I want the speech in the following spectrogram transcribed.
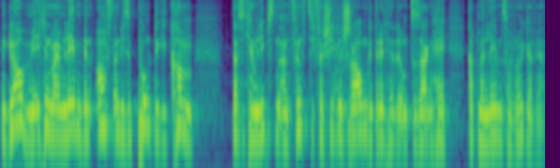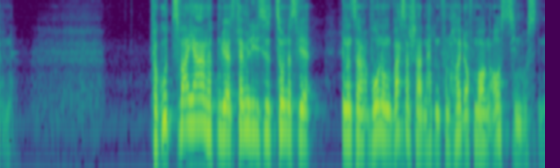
Ich glaube mir, ich in meinem Leben bin oft an diese Punkte gekommen, dass ich am liebsten an 50 verschiedenen Schrauben gedreht hätte, um zu sagen, hey, Gott, mein Leben soll ruhiger werden. Vor gut zwei Jahren hatten wir als Family die Situation, dass wir in unserer Wohnung Wasserschaden hatten und von heute auf morgen ausziehen mussten.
